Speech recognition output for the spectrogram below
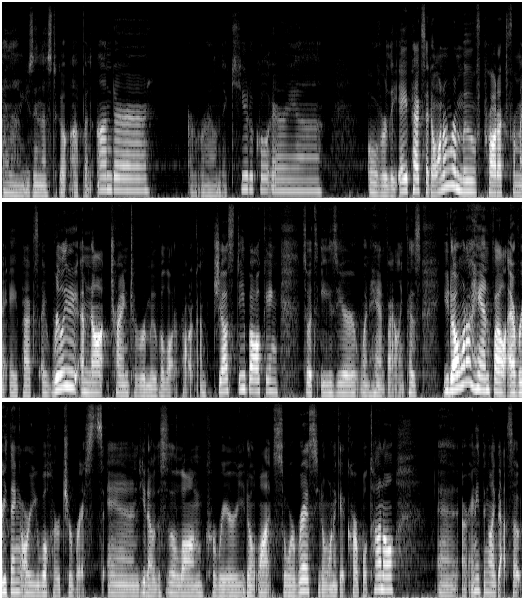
And I'm using this to go up and under, around the cuticle area, over the apex. I don't want to remove product from my apex. I really am not trying to remove a lot of product. I'm just debulking so it's easier when hand filing because you don't want to hand file everything or you will hurt your wrists. And you know, this is a long career. You don't want sore wrists. You don't want to get carpal tunnel and or anything like that. So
